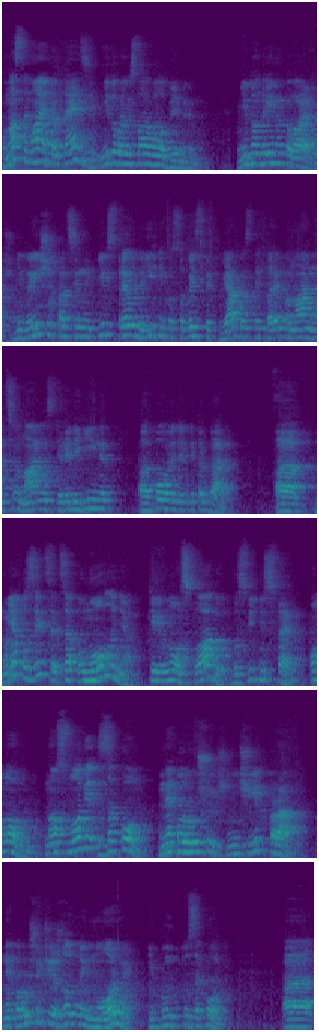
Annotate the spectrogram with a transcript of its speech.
У нас немає претензій ні до Броніслава Володимирівни, ні до Андрія Миколаєвича, ні до інших працівників з приводу їхніх особистих якостей, переконань, національності, релігійних е, поглядів і так далі. Е, моя позиція це оновлення керівного складу в освітній сфері. Оновлення на основі закону, не порушуючи нічиїх прав, не порушуючи жодної норми і пункту закону. Е,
